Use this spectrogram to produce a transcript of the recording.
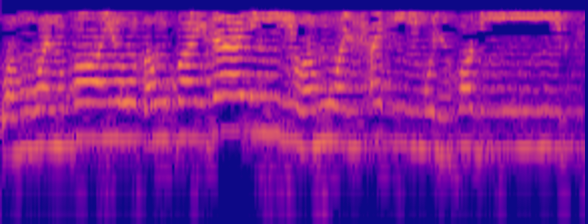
وهو القاهر فوق عباده وهو الحكيم الخبير.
